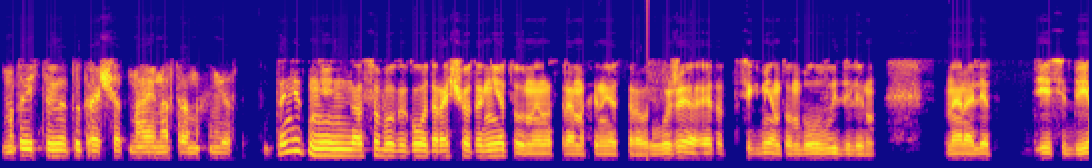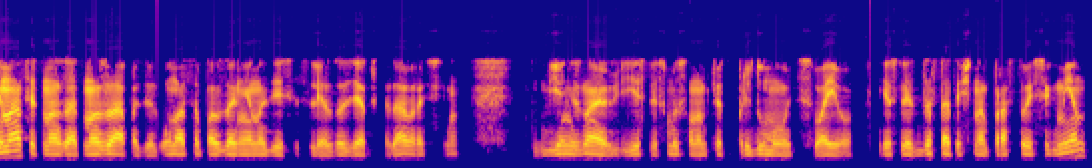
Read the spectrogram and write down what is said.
Ну, то есть э, тут расчет на иностранных инвесторов? Да нет, не, особо какого-то расчета нету на иностранных инвесторов. Уже этот сегмент, он был выделен, наверное, лет 10-12 назад на Западе. У нас опоздание на 10 лет задержка, да, в России. Я не знаю, есть ли смысл нам что-то придумывать свое. Если это достаточно простой сегмент,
